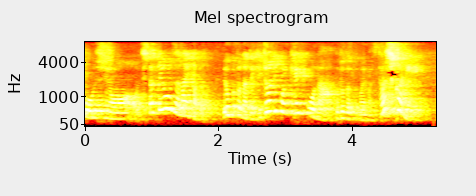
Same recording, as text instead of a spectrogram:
い方針を打ち立てようじゃないかということなって非常にこれ結構なことだと思います。確かに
